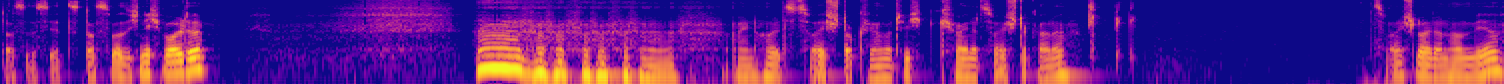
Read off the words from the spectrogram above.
Das ist jetzt das, was ich nicht wollte. Ein Holz, zwei Stock. Wir haben natürlich keine zwei Stöcker, ne? Zwei Schleudern haben wir.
